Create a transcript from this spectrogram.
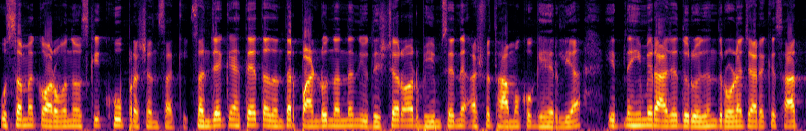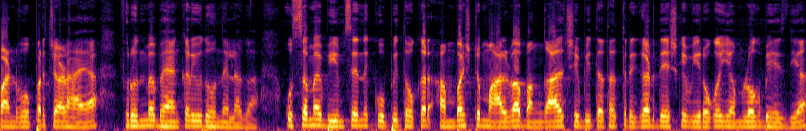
उस समय कौरवों ने उसकी खूब प्रशंसा की। संजय कहते हैं, तदंतर पांडुनंदन, युधिष्ठर और भीमसेन ने अश्वत्थामा को घेर लिया। इतने ही में राजा दुर्योधन द्रोणाचार्य के साथ पांडवों पर चढ़ाया। फिर उनमें भयंकर युद्ध होने लगा। उस समय भीमसेन ने कुपित होकर अंबष्ट, मालवा, बंगाल, शिबी तथा त्रिगढ़ देश के वीरों को यमलोक भेज दिया।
